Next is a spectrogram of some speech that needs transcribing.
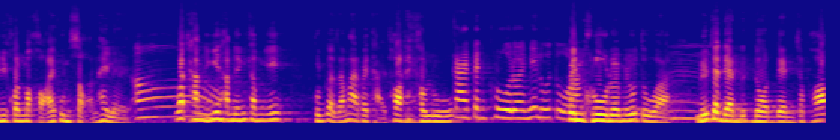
มีคนมาขอให้คุณสอนให้เลย อ๋อ ว่าทำอย่างนี้ทำอย่างนี้ทำอย่างนี้ คุณก็สามารถไปถ่ายทอดให้เขารู้ กลายเป็นครูโดยไม่รู้ตัว เป็นครูโดยไม่รู้ตัว อืมหรือจะเด่นโดดเด่นเฉพาะ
